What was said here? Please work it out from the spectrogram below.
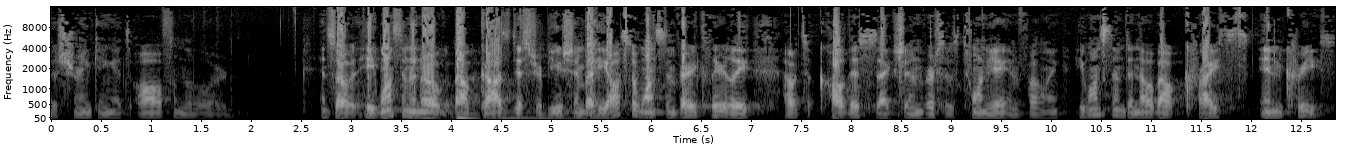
the shrinking, it's all from the Lord. And so he wants them to know about God's distribution, but he also wants them very clearly, I would call this section, verses 28 and following, he wants them to know about Christ's increase.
